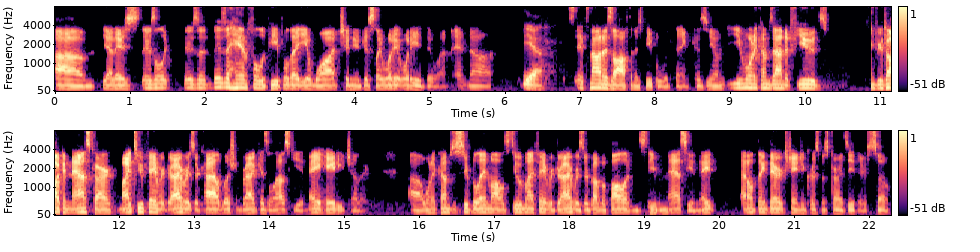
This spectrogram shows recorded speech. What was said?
um yeah there's there's a there's a there's a handful of people that you watch and you're just like what are, what are you doing? And uh Yeah. it's, it's not as often as people would think because you know even when it comes down to feuds if you're talking nascar my two favorite drivers are kyle busch and brad keselowski and they hate each other. Uh, when it comes to super late models two of my favorite drivers are bubba pollard and stephen Nasse, and they i don't think they're exchanging christmas cards either. So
